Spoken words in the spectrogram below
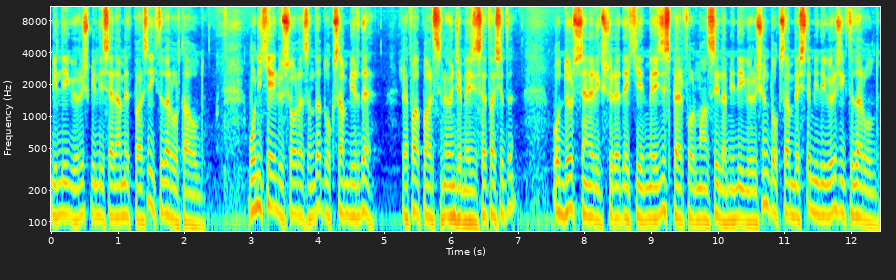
Milli Görüş, Milli Selamet Partisi iktidar ortağı oldu. 12 Eylül sonrasında 91'de Refah Partisi'ni önce meclise taşıdı. O 4 senelik süredeki meclis performansıyla Milli Görüş'ün 95'te Milli Görüş iktidar oldu.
